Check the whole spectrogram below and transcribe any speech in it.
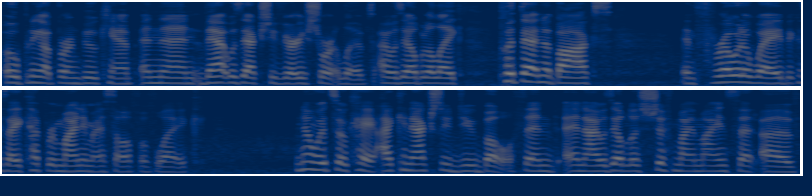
opening up Burn Boot Camp, and then that was actually very short lived. I was able to like put that in a box and throw it away because I kept reminding myself of like, no, it's okay. I can actually do both. And, and I was able to shift my mindset of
